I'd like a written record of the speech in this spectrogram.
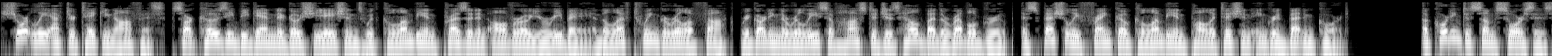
Shortly after taking office, Sarkozy began negotiations with Colombian President Álvaro Uribe and the left-wing guerrilla FARC, regarding the release of hostages held by the rebel group, especially Franco-Colombian politician Ingrid Betancourt. According to some sources,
